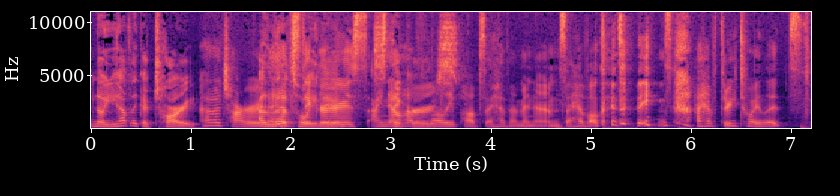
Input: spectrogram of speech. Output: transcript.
no, you have like a chart. I have a chart. A I little have toilet, stickers. I now have lollipops. I have M and M's. I have all kinds of things. I have three toilets.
